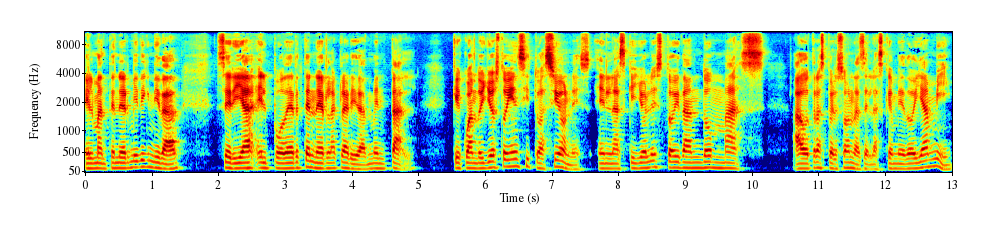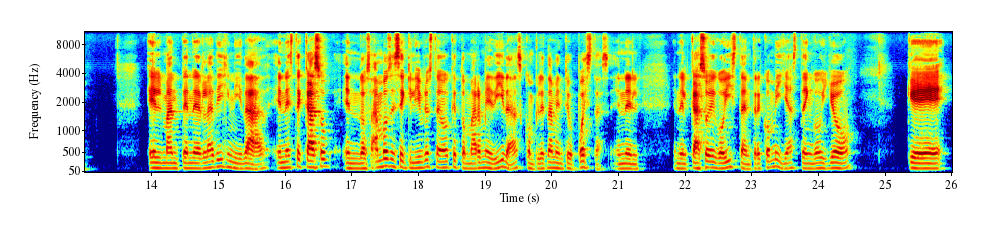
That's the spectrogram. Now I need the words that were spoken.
el mantener mi dignidad sería el poder tener la claridad mental que cuando yo estoy en situaciones en las que yo le estoy dando más a otras personas de las que me doy a mí, el mantener la dignidad, en este caso, en los ambos desequilibrios tengo que tomar medidas completamente opuestas. En el, en el caso egoísta, entre comillas, tengo yo que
